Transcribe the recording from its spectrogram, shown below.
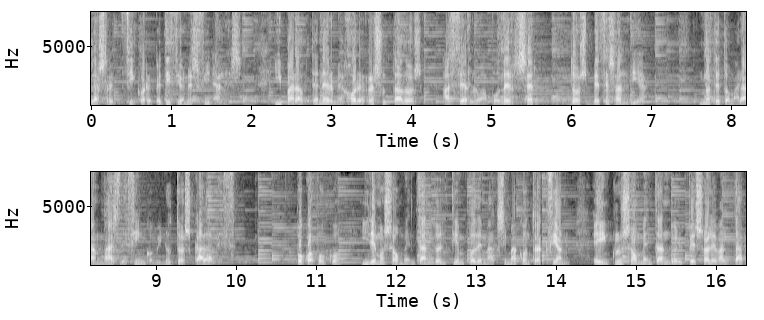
las 5 repeticiones finales. Y para obtener mejores resultados, hacerlo a poder ser dos veces al día. No te tomará más de 5 minutos cada vez. Poco a poco iremos aumentando el tiempo de máxima contracción e incluso aumentando el peso a levantar,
